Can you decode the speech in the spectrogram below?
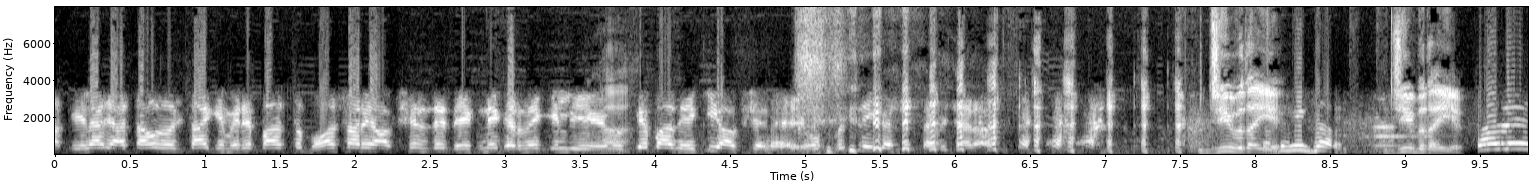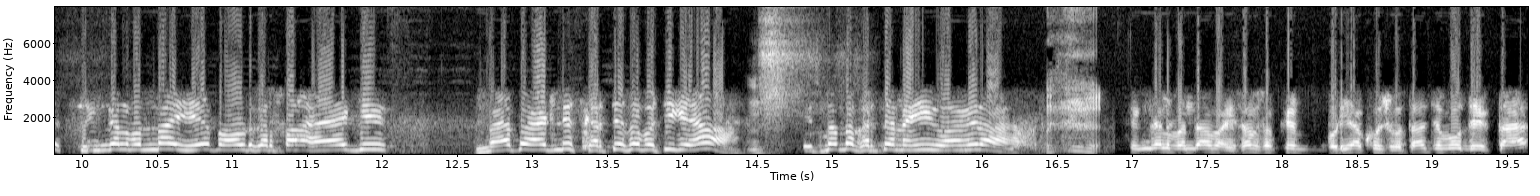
अकेला जाता है वो सोचता है कि मेरे पास तो बहुत सारे ऑप्शन है देखने करने के लिए। हाँ। उसके पास एक ही ऑप्शन है वो कुछ नहीं कर सकता बेचारा। जी बताइए। सर। जी बताइए। सर सिंगल बंदा ये प्राउड करता है कि मैं तो एटलीस्ट खर्चे से बची गया। इतना तो खर्चा नहीं हुआ मेरा। सिंगल बंदा भाई साहब सबके बढ़िया खुश होता है जब वो देखता है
